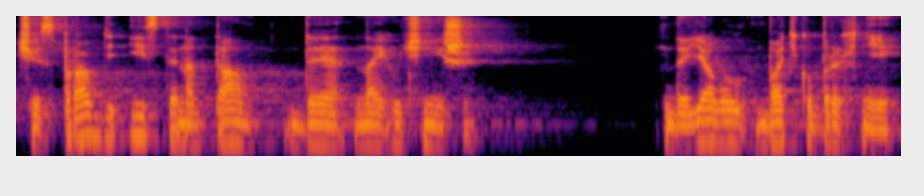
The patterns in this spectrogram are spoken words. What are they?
чи справді істина там, де найгучніше? Диявол батько брехні,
